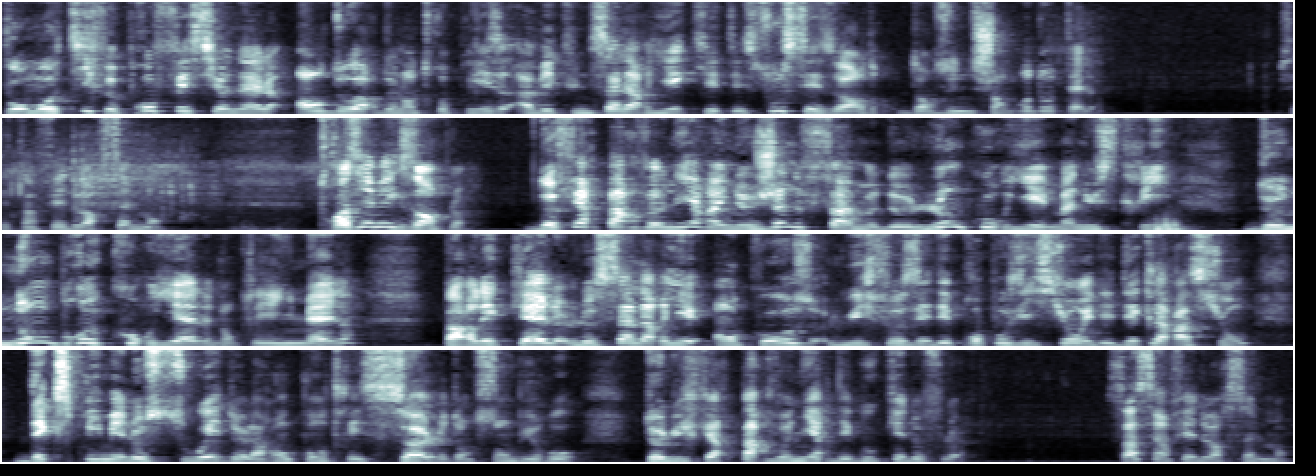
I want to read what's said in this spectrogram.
pour motif professionnel en dehors de l'entreprise avec une salariée qui était sous ses ordres dans une chambre d'hôtel. C'est un fait de harcèlement. Troisième exemple, de faire parvenir à une jeune femme de longs courriers manuscrits de nombreux courriels, donc les emails, par lesquels le salarié en cause lui faisait des propositions et des déclarations, d'exprimer le souhait de la rencontrer seule dans son bureau, de lui faire parvenir des bouquets de fleurs. Ça, c'est un fait de harcèlement.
